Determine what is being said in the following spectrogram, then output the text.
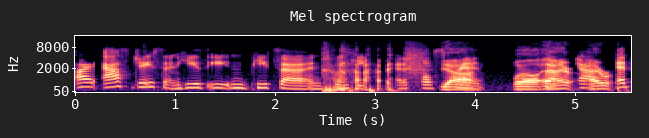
I asked Jason. He's eaten pizza and Twinkie at a full Yeah. Well, So, and I, yeah. I, at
